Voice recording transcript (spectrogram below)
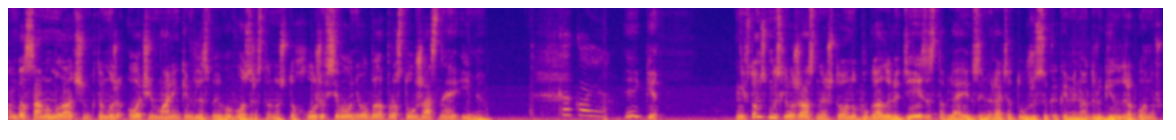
Он был самым младшим, к тому же очень маленьким для своего возраста. Но что хуже всего, у него было просто ужасное имя. Какое? Эгги. Не в том смысле ужасное, что оно пугало людей, заставляя их замирать от ужаса, как имена других драконов.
